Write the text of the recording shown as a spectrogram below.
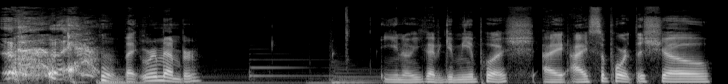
but remember, you know, you got to give me a push. I, I support the show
